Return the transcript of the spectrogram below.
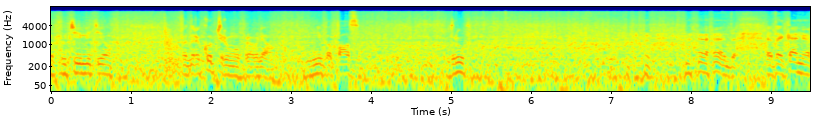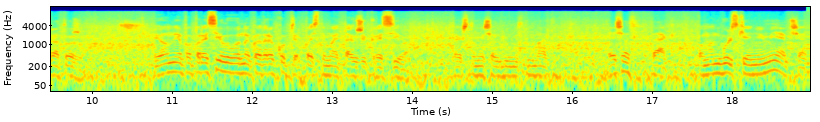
по пути летел. Квадрокоптером управлял. Не попался. Друг. Это камера тоже. И он меня попросил его на квадрокоптер поснимать так же красиво. Так что мы сейчас будем снимать. Я сейчас так, по-монгольски я не умею общаться.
